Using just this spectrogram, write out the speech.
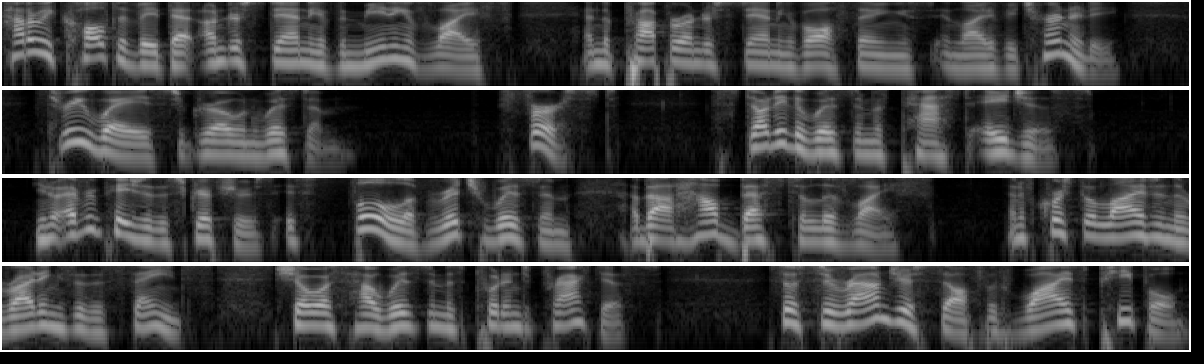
How do we cultivate that understanding of the meaning of life and the proper understanding of all things in light of eternity? Three ways to grow in wisdom. First, Study the wisdom of past ages. You know, every page of the scriptures is full of rich wisdom about how best to live life. And of course, the lives and the writings of the saints show us how wisdom is put into practice. So surround yourself with wise people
